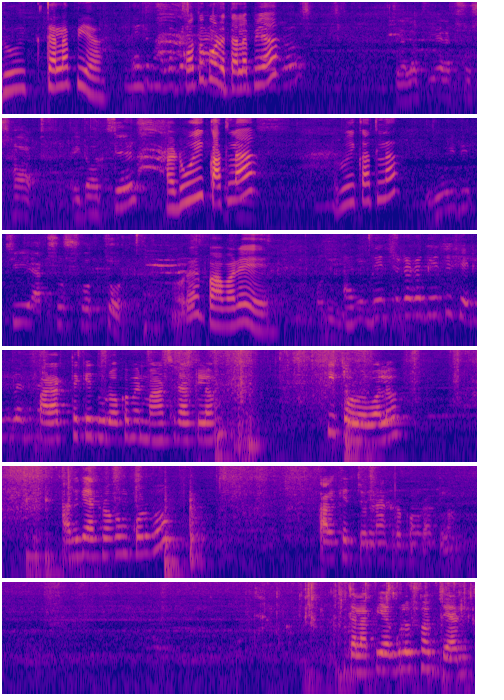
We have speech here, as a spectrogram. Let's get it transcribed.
রুই তেলাপিয়া? কত করে তেলাপিয়া? তেলাপিয়া একশো ষাট। এটা হচ্ছে আর রুই কাতলা? রুই কাতলা? রুই দিচ্ছি একশো সত্তর। ওরে বাবারে। সেগুলো পাড়ার থেকে দু রকমের মাছ রাখলাম। কি করব বলো? আজকে একরকম করব, কালকের জন্য একরকম রাখলাম। তেলাপিয়াগুলো সব জ্যান্ত।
